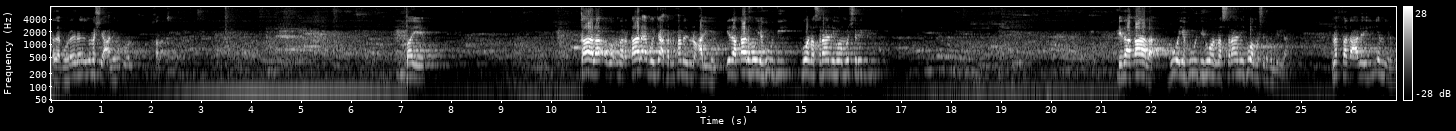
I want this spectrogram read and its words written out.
hada abu hurayra yumashii calayh yquul khalaas. Ayb qaala abu cumar qaala abu jacfar moxamed bnu caliyin idaa qaala huwa yahuudi huwa nasraani huwa mushrik قال هو يهودي هو نصراني هو مشرك بالله نفذ عليه يمينه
